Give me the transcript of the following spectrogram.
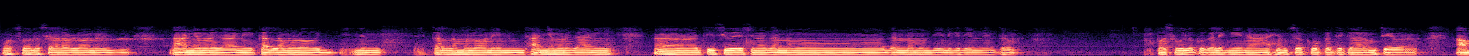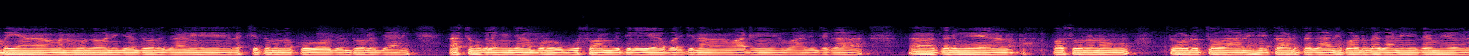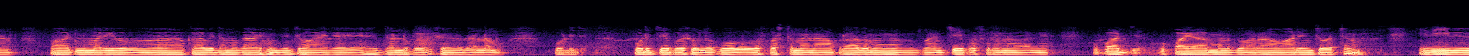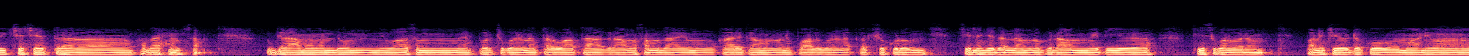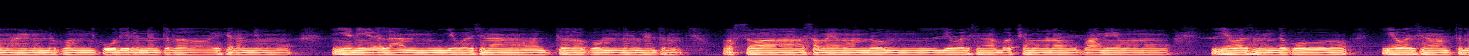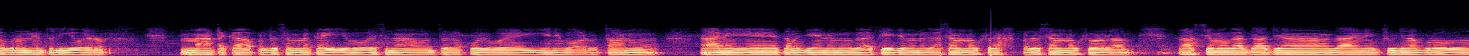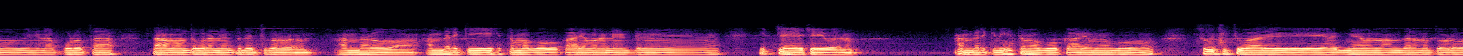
పశువుల శాలలోని ధాన్యమును కానీ కళ్ళములో కళ్ళములోని ధాన్యమును కానీ తీసివేసిన దండము దండము దీనికి నిందించడం పశువులకు కలిగిన హింసకు ప్రతీకారం చేయవలను. అభయ వనములోని జంతువులకు కానీ రక్షితములకు జంతువులకు కానీ నష్టము కలిగించినప్పుడు భూస్వామికి తెలియపరిచిన వాటిని బాధించక ఆ, తరిమివేయలను పశువులను తోడుతో కానీ తోడుతో కానీ కొరడుతో కానీ తరిమివేయలను వాటిని మరియు ఒక విధముగా హింసించి వానికి దండు పొడిచే దండము. పొడి పొడిచే పశువులకు స్పష్టమైన అపరాధము. పంచే పశువులను అన్ని ఉపాధ్య ఉపాయముల ద్వారా వారించవచ్చు ఇది వివిక్ష క్షేత్ర పదహింస. గ్రామమందు నివాసం ఏర్పరచుకున్న తర్వాత గ్రామ సముదాయము కార్యక్రమంలోని పాల్గొనిన కర్షకుడు చెల్లించే దండమును తీవ్ర తీసుకొనవలను పని చేయుటకు మానినందుకు కూలి రెండింతల హిరణ్యము ఇయని ఎడల ఇయ్యవలసిన వంతులకు రెండింతలు. ఉత్సవ సమయమందు ఇయ్యవలసిన భక్ష్యములను పానీయములను ఇయ్యవలసినందుకు ఇయ్యవలసిన వంతులకు రెండింతలు ఇయ్యవలను. నాటక ప్రదర్శనకై ఇవ్వవలసిన వంతులకు ఇవ్వని వాడు తాను అని తన జయనముగా తేజమునుగా శ్రమణకు ప్రదర్శనకు చూడరాదు రహస్యముగా దాచిన దానిని చూచినప్పుడు వినినప్పుడు త- తన మంతకు రెండింతలు ఎత్తుకొనవలను అందరూ అందరికీ హితమగు కార్యములన్నింటినీ ఇట్లే చేయవలను. అందరికి నిహితముకు కార్యముకు సూచించు వారి అజ్ఞానులు అందరూ తోడ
